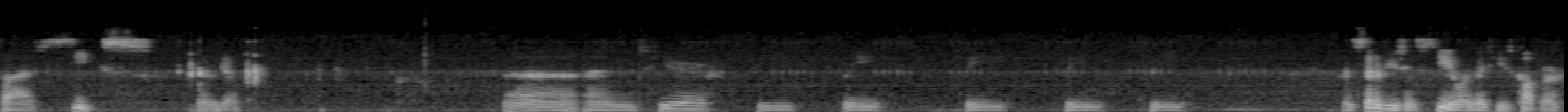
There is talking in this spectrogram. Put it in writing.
five, six. There we go. Uh, and here, three, three, three, three, three. Instead of using steel, I'm going to use copper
